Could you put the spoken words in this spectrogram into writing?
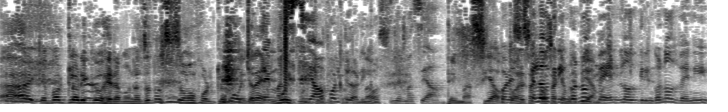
Ay, qué folclóricos éramos. Nosotros sí somos folclóricos. Mucho, Éramos muy demasiado folclóricos, ¿no? demasiado. Demasiado. Por eso todas es que los cosas que gringos nos ven, los gringos nos ven y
